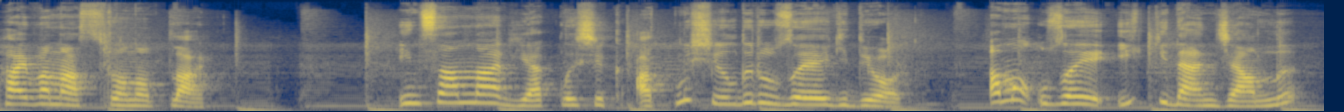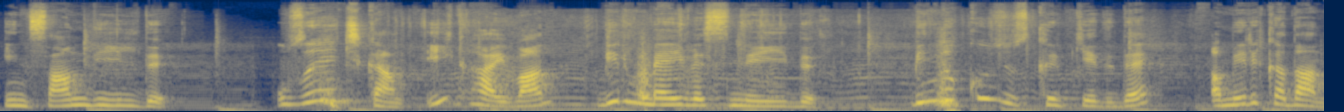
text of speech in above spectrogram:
Hayvan astronotlar. İnsanlar yaklaşık 60 yıldır uzaya gidiyor. Ama uzaya ilk giden canlı insan değildi. Uzaya çıkan ilk hayvan bir meyve sineğiydi. 1947'de Amerika'dan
